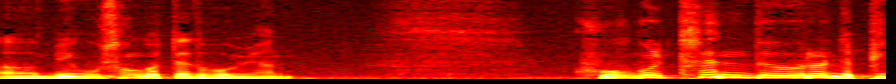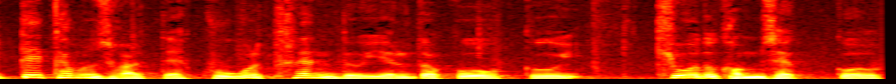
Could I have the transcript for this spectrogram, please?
어, 미국 선거 때도 보면 구글 트렌드를 이제 빅데이터 분석할 때 구글 트렌드 예를 들어 그, 그 키워드 검색 그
